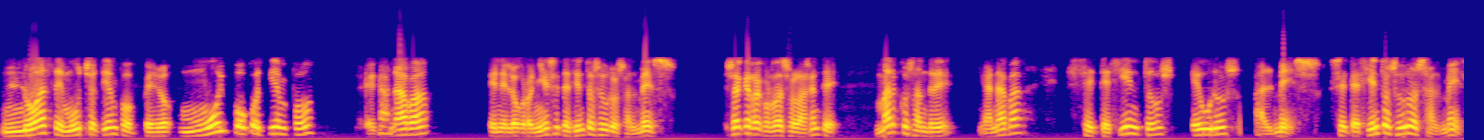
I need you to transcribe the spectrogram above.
no hace mucho tiempo, pero muy poco tiempo, ganaba en el Logroñés 700 euros al mes. Eso hay que recordárselo a la gente. Marcos André ganaba 700 euros al mes. 700 euros al mes.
